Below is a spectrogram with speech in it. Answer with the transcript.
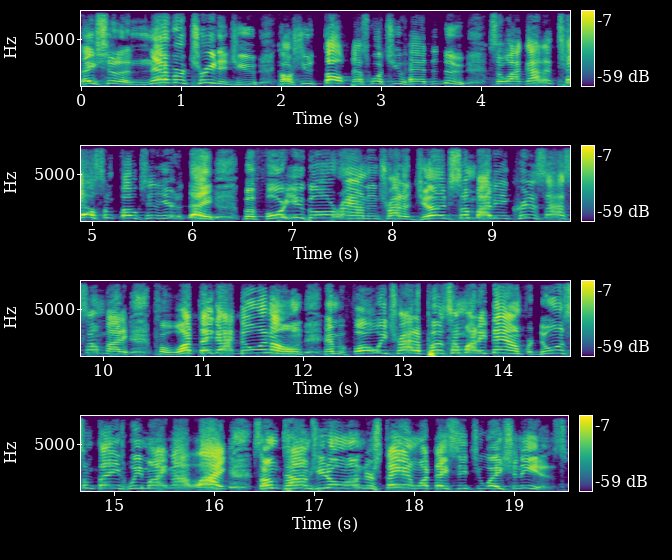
they should have never treated you because you thought that's what you had to do. So I got to tell some folks in here today before you go around and try to judge somebody and criticize somebody for what they got going on, and before we try to put somebody down for doing some things we might not like, sometimes you don't understand what their situation is.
